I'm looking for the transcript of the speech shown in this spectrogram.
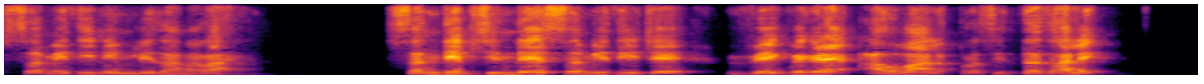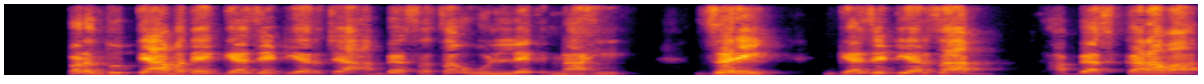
समिती नेमली जाणार आहे. संदीप शिंदे समितीचे वेगवेगळे अहवाल प्रसिद्ध झाले परंतु त्यामध्ये गॅझेटियरच्या अभ्यासाचा उल्लेख नाही. जरी गॅझेटियरचा अभ्यास करावा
